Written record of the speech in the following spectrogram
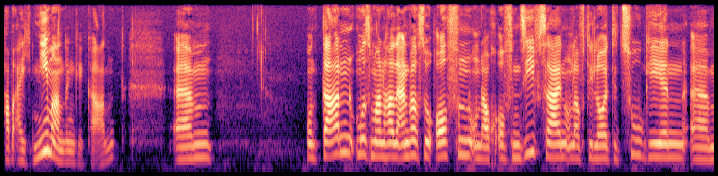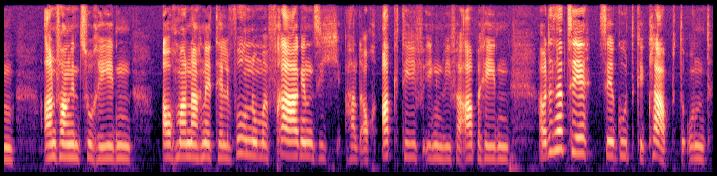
habe eigentlich niemanden gekannt. Ähm, und dann muss man halt einfach so offen und auch offensiv sein und auf die Leute zugehen, ähm, anfangen zu reden, auch mal nach einer Telefonnummer fragen, sich halt auch aktiv irgendwie verabreden. Aber das hat sehr, sehr gut geklappt. Und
